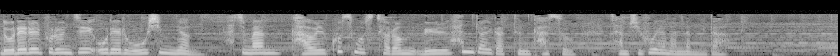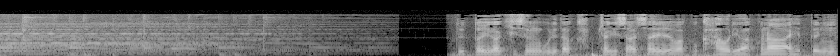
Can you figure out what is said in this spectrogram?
노래를 부른 지 올해로 50년. 하지만 가을 코스모스처럼 늘 한결같은 가수. 잠시 후에 만납니다. 늦더위가 기승을 부리다 갑자기 쌀쌀해져 갖고 가을이 왔구나 했더니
